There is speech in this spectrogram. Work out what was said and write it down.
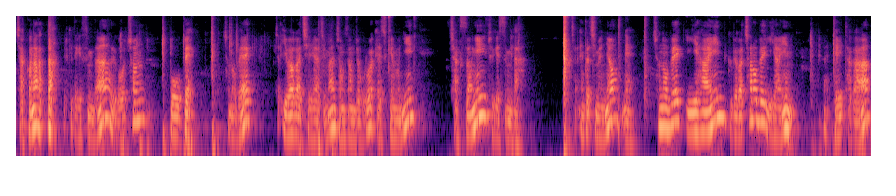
작거나 같다 이렇게 되겠습니다. 그리고 1500 1500 자, 이와 같이 해야지만 정상적으로 SQL문이 작성이 되겠습니다. 자, 엔터 치면요. 네. 1500 이하인, 급여가 1500 이하인 데이터가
